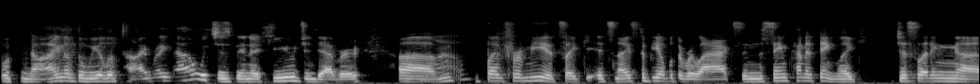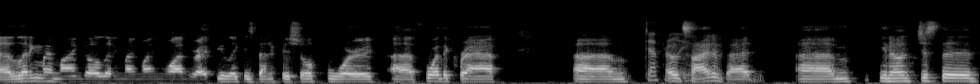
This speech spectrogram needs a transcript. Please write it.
book nine of the Wheel of Time right now, which has been a huge endeavor. Um, wow. But for me, it's like it's nice to be able to relax, and the same kind of thing. Like just letting uh, letting my mind go, letting my mind wander. I feel like is beneficial for uh, for the craft um, Definitely. Outside of that, um, you know, just the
